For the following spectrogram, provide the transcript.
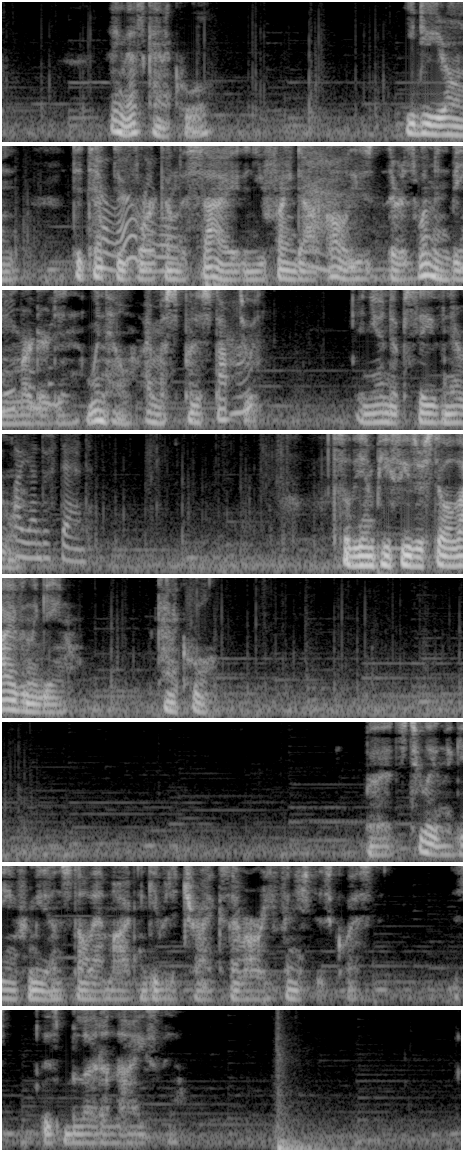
I think that's kind of cool. You do your own detective Hello, work on the side, and you find out, oh, these there's women being murdered in Windhelm. I must put a stop to it. And you end up saving everyone. I understand. So the NPCs are still alive in the game. kind of cool. But it's too late in the game for me to install that mod and give it a try because I've already finished this quest. This this blood on the ice thing.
